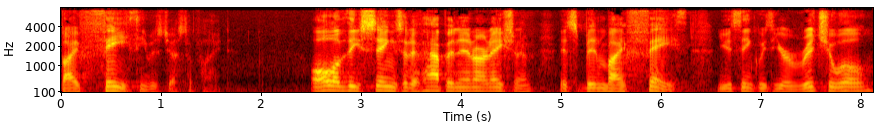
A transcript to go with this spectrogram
by faith he was justified. All of these things that have happened in our nation, it's been by faith. You think with your ritual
